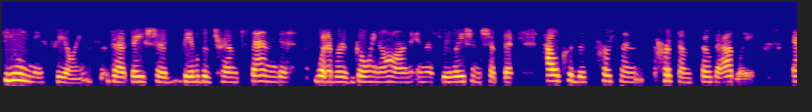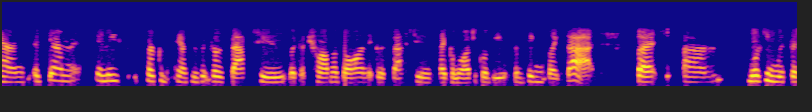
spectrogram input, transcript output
feeling these feelings, that they should be able to transcend whatever is going on in this relationship, that how could this person hurt them so badly? And again, in these circumstances, it goes back to like a trauma bond, it goes back to psychological abuse and things like that. But um, working with the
